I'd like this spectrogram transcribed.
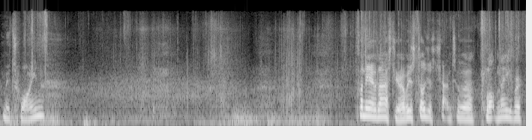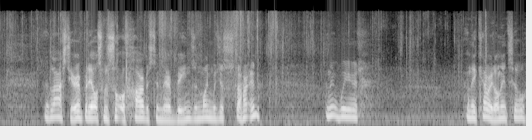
Let me twine. Funny how last year I was was just chatting to a plot neighbour. last year everybody else was sort of harvesting their beans and mine was just starting. Isn't it weird? And they carried on until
